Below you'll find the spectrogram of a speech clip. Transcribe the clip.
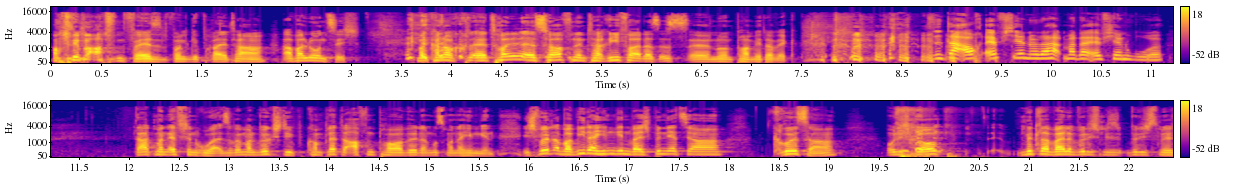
auf dem Affenfelsen von Gibraltar. Aber lohnt sich. Man kann auch äh, toll äh, surfen in Tarifa, das ist äh, nur ein paar Meter weg. Sind da auch Äffchen oder hat man da Äffchen Ruhe? Da hat man Äffchen Ruhe. Also wenn man wirklich die komplette Affenpower will, dann muss man da hingehen. Ich würde aber wieder hingehen, weil ich bin jetzt ja größer und ich glaube, mittlerweile würde ich mich, würde ich es mir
